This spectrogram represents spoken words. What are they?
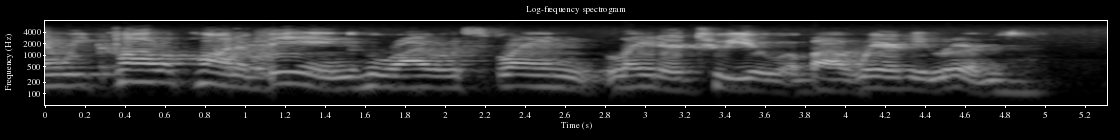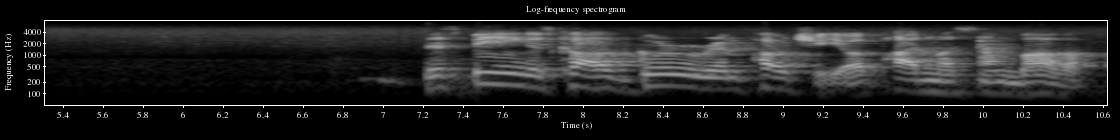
And we call upon a being who I will explain later to you about where he lives. This being is called Guru Rinpoche or Padmasambhava.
